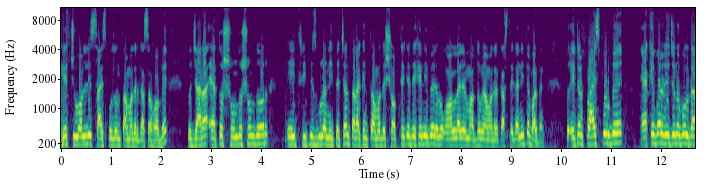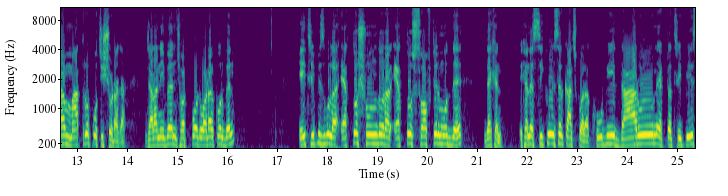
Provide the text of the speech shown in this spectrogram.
থেকে চুয়াল্লিশ সাইজ পর্যন্ত আমাদের কাছে হবে। তো যারা এত সুন্দর সুন্দর এই থ্রি পিসগুলো নিতে চান, তারা কিন্তু আমাদের সব থেকে দেখে নেবেন এবং অনলাইনের মাধ্যমে আমাদের কাছ থেকে নিতে পারবেন। তো এটার প্রাইস পড়বে একেবারে রিজনেবল দাম মাত্র পঁচিশশো টাকা। যারা নেবেন, ঝটপট অর্ডার করবেন। এই থ্রি পিসগুলো এত সুন্দর আর এত সফটের মধ্যে, দেখেন, এখানে সিকোয়েন্সের কাজ করা, খুবই দারুণ একটা থ্রি পিস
